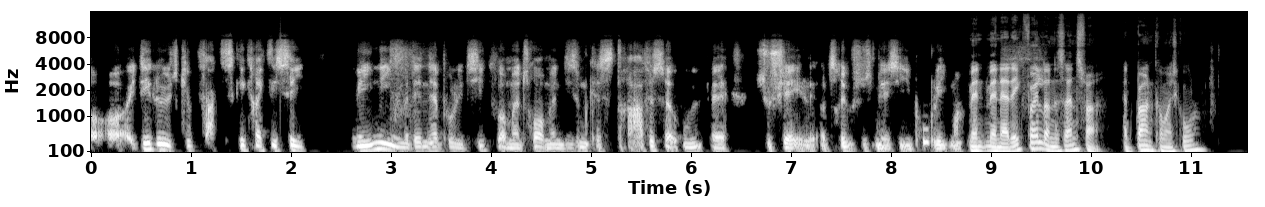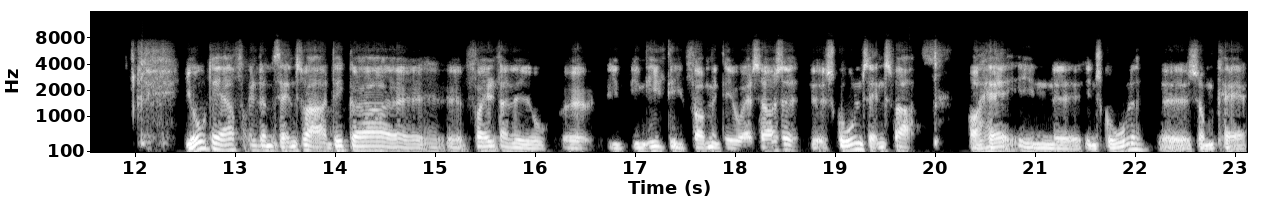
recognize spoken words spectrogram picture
Og, og i det løs kan vi faktisk ikke rigtig se, meningen med den her politik, hvor man tror, man ligesom kan straffe sig ud af sociale og trivselsmæssige problemer. Men, men er det ikke forældrenes ansvar, at børn kommer i skole? Jo, det er forældrenes ansvar, og det gør øh, øh, forældrene jo øh, en, en hel del for, men det er jo altså også øh, skolens ansvar at have en, øh, en skole, øh, som kan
